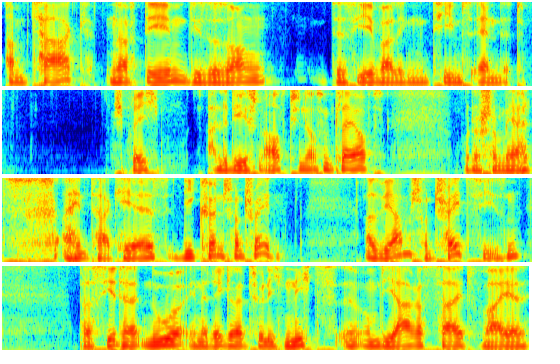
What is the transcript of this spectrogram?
am Tag, nachdem die Saison des jeweiligen Teams endet. Sprich, alle, die schon ausgeschieden aus den Playoffs oder schon mehr als einen Tag her ist, die können schon traden. Also wir haben schon Trade Season. Passiert halt nur in der Regel natürlich nichts äh, um die Jahreszeit, weil,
